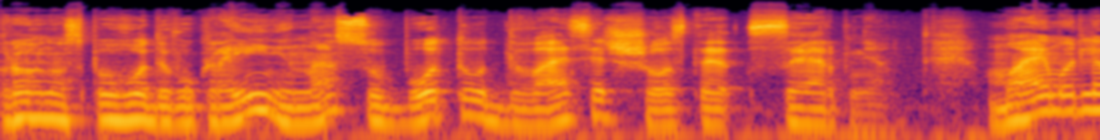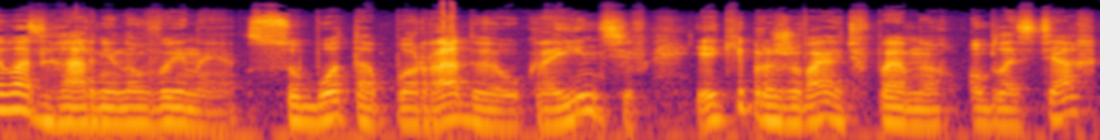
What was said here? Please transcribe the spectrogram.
Прогноз погоди в Україні на суботу, 26 серпня. Маємо для вас гарні новини. Субота порадує українців, які проживають в певних областях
